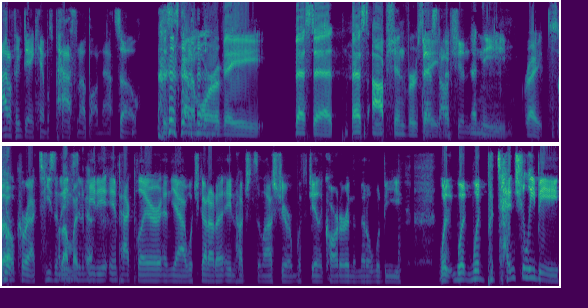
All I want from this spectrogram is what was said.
I don't think Dan Campbell's passing up on that. So this is kind of more of a best at best option versus best a, option a Mhm. need, right? So correct. He's an, he's an immediate impact player, and yeah, what you got out of Aidan Hutchinson last year with Jalen Carter in the middle would be would would would potentially be.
